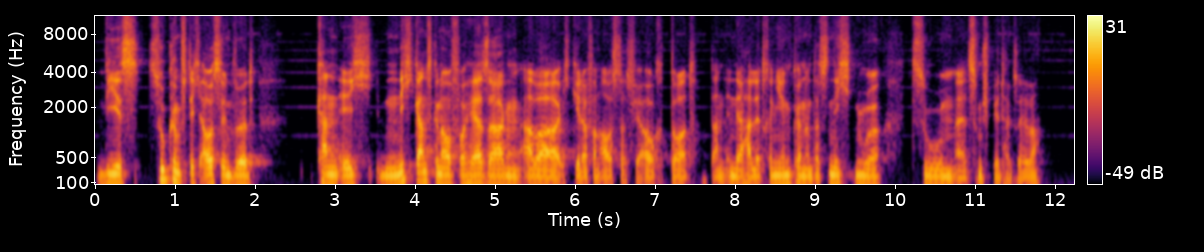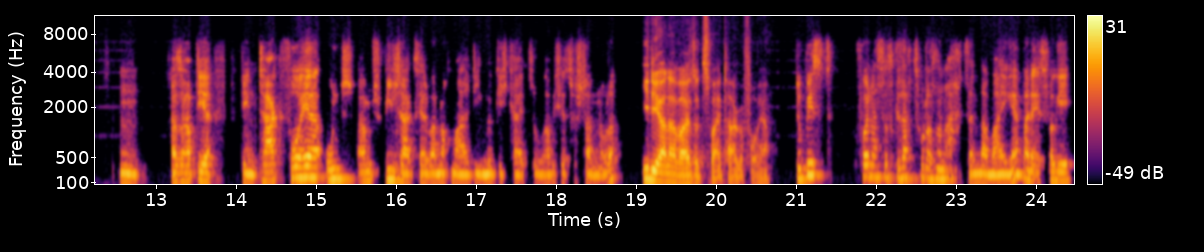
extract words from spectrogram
Wie es zukünftig aussehen wird, kann ich nicht ganz genau vorhersagen, aber ich gehe davon aus, dass wir auch dort dann in der Halle trainieren können und das nicht nur zum, äh, zum Spieltag selber. Hm. Also habt ihr den Tag vorher und am Spieltag selber nochmal die Möglichkeit, so habe ich es jetzt verstanden, oder? Idealerweise zwei Tage vorher. Du bist, vorhin hast du es gesagt, 2018 dabei, gell, bei der SVG?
